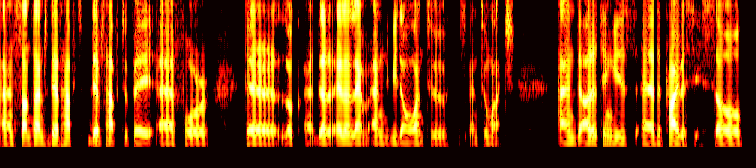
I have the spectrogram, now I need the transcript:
and sometimes dev have to, devs have to pay uh, for their look uh, their LLM, and we don't want to spend too much. And the other thing is uh, the privacy. So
